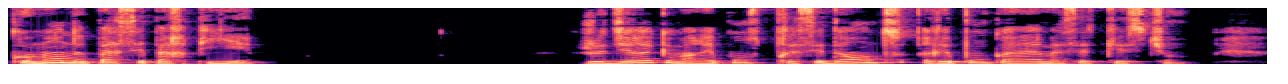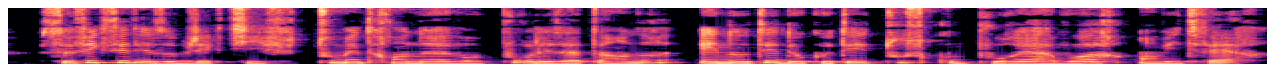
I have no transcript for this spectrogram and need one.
Comment ne pas s'éparpiller? Je dirais que ma réponse précédente répond quand même à cette question. Se fixer des objectifs, tout mettre en œuvre pour les atteindre et noter de côté tout ce qu'on pourrait avoir envie de faire.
